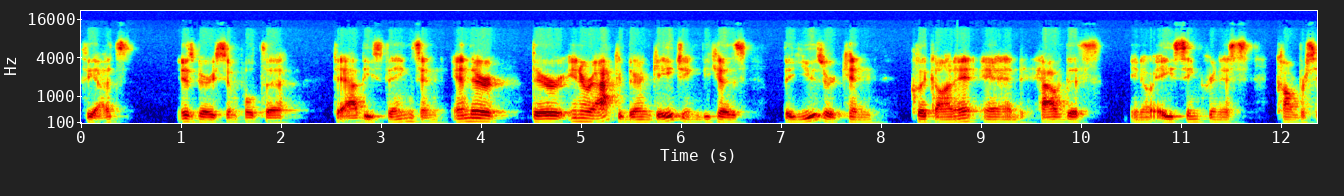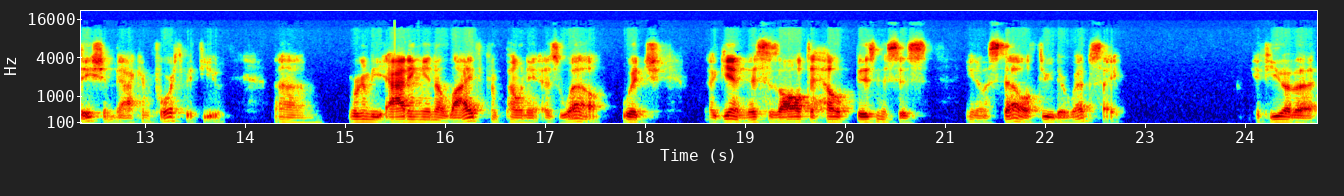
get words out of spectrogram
so yeah, it's it's very simple to to add these things, and and they're they're interactive, they're engaging because the user can click on it and have this you know asynchronous conversation back and forth with you. Um, we're going to be adding in a live component as well, which again, this is all to help businesses you know sell through their website if you have a,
